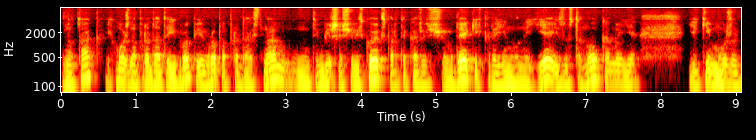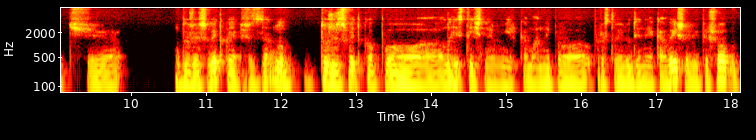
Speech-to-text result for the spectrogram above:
ну так, їх можна продати Європі, Європа продасть нам. Тим більше, що військові експерти кажуть, що у деяких країн вони є, і з установками є, які можуть е, дуже швидко, якщо ну, дуже швидко по логістичним міркам, а не по простої людини, яка вийшов і пішов,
